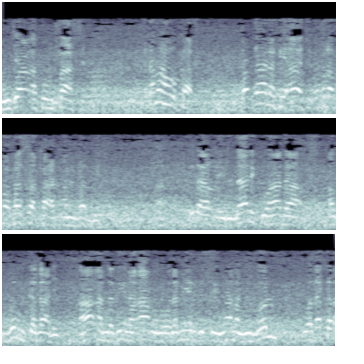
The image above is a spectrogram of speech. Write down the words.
إن جاءكم فاسق. هذا ما هو كافر وقال في آية أخرى ففسق عن أمر ربه. إلى غير ذلك وهذا الظلم كذلك. ها؟ الذين آمنوا ولم يلبسوا إيمانهم بظلم وذكر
